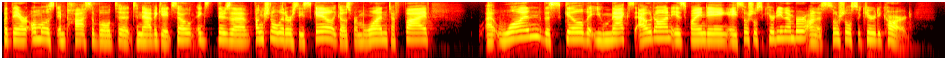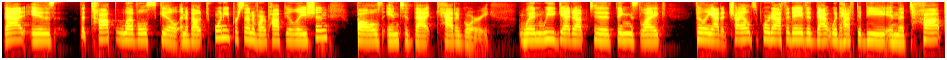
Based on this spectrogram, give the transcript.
but they are almost impossible to, to navigate. So ex- there's a functional literacy scale, it goes from one to five. At one, the skill that you max out on is finding a social security number on a social security card. That is the top level skill, and about 20% of our population falls into that category. When we get up to things like filling out a child support affidavit, that would have to be in the top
